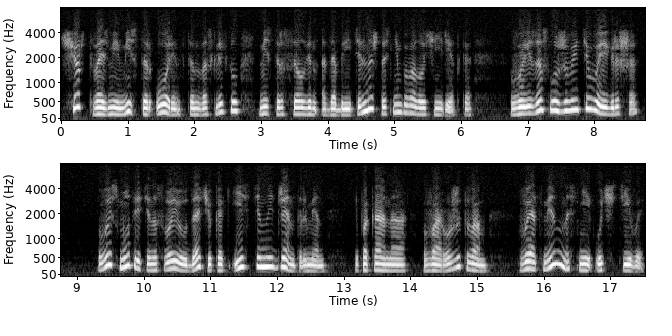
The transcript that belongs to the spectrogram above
«Черт возьми, мистер Орингтон!» — воскликнул мистер Селвин одобрительно, что с ним бывало очень редко. «Вы заслуживаете выигрыша. Вы смотрите на свою удачу как истинный джентльмен, и пока она вооружит вам, вы отменно с ней учтивы.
